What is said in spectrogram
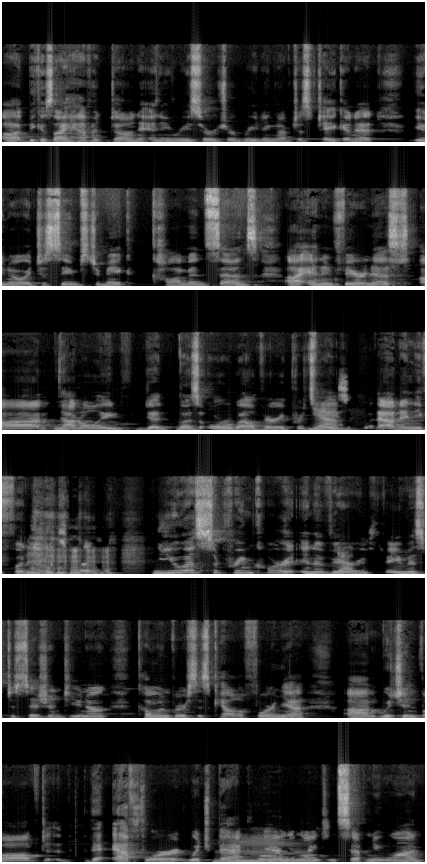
uh, because I haven't done any research or reading. I've just taken it, you know, it just seems to make common sense. Uh, and in fairness, uh, not only did, was Orwell very persuasive yeah. without any footnotes, but the U.S. Supreme Court, in a very yeah. famous decision, do you know Cohen versus California, um, which involved the F word, which back mm. then in 1971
